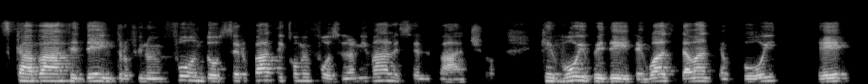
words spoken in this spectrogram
Scavate dentro fino in fondo, osservate come fosse un animale selvaggio che voi vedete quasi davanti a voi e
